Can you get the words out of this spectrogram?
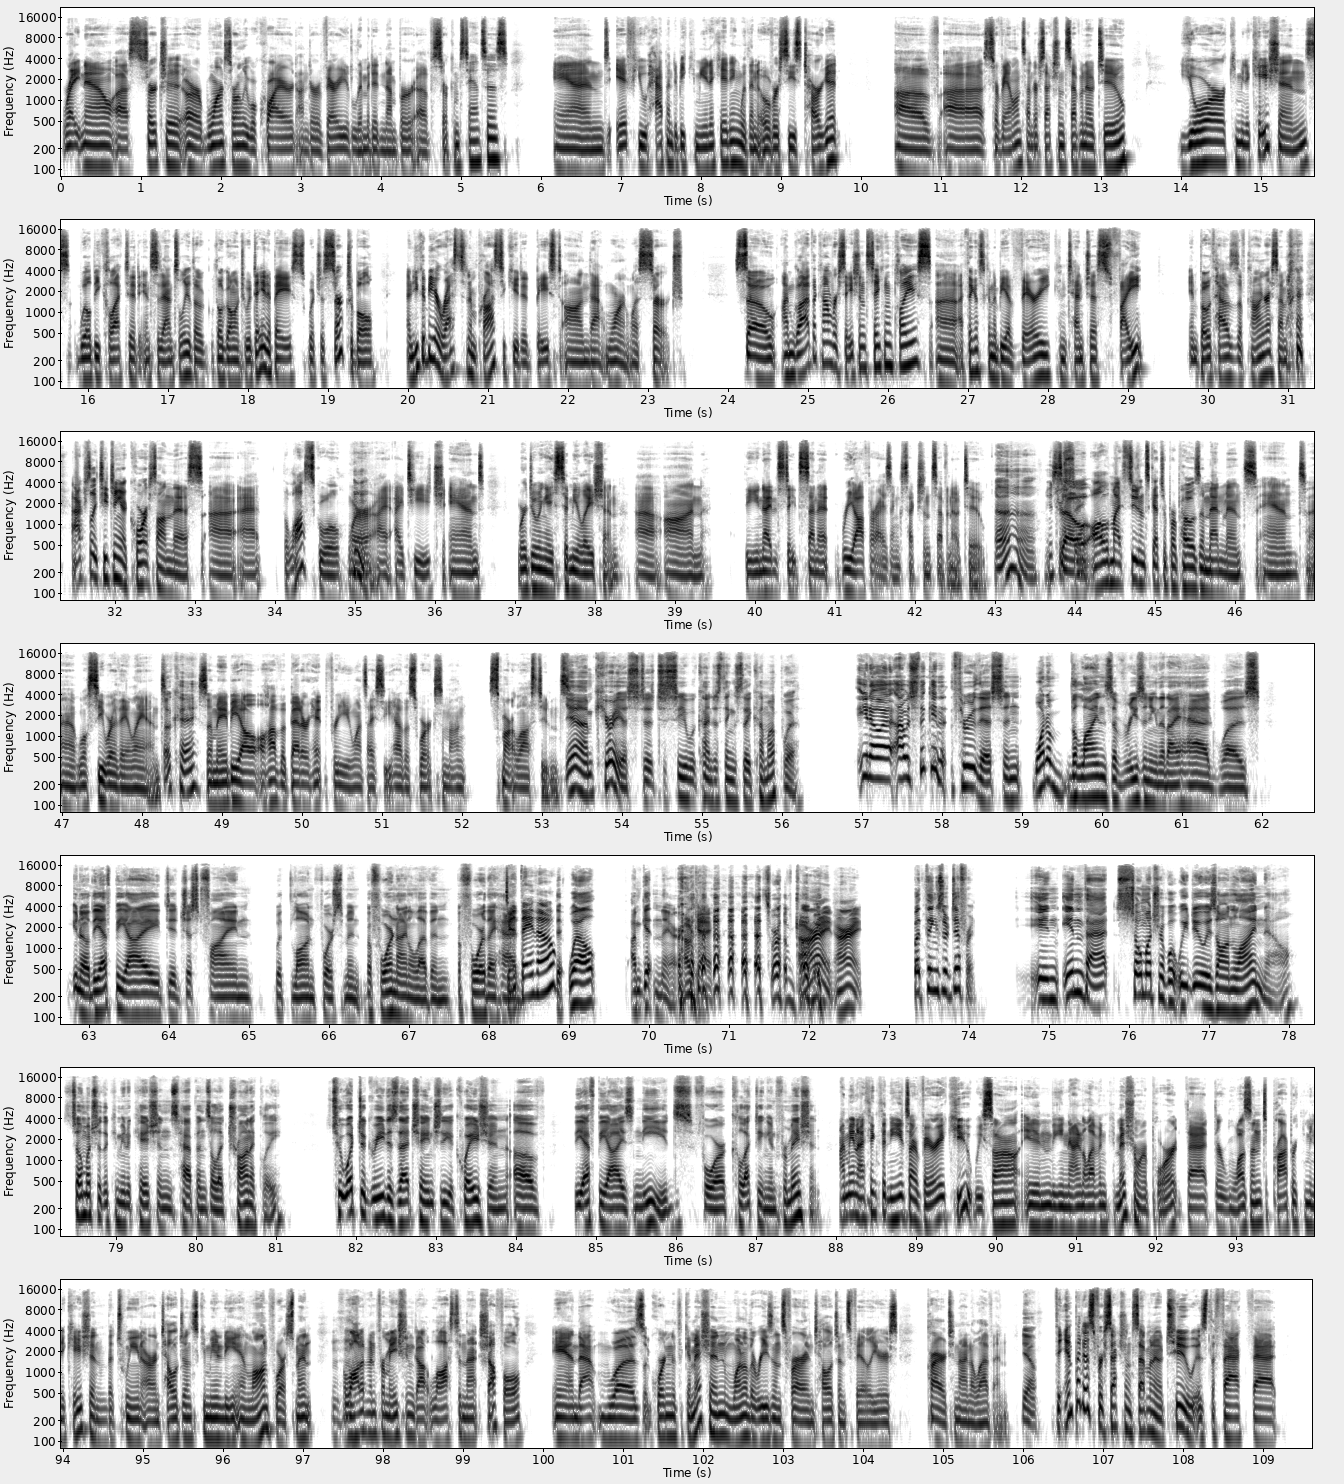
Right now, uh, search or warrants are only required under a very limited number of circumstances. And if you happen to be communicating with an overseas target of uh, surveillance under Section 702, your communications will be collected incidentally. They'll, they'll go into a database, which is searchable, and you could be arrested and prosecuted based on that warrantless search. So I'm glad the conversation's taking place. Uh, I think it's going to be a very contentious fight in both houses of Congress. I'm actually teaching a course on this uh, at the law school where Hmm. I, I teach, and we're doing a simulation uh, on the United States Senate reauthorizing Section 702. Ah, interesting. So all of my students get to propose amendments, and uh, we'll see where they land. okay. So maybe I'll, I'll have a better hint for you once I see how this works among smart law students. Yeah, I'm curious to, to see what kinds of things they come up with. You know, I, I was thinking through this, and one of the lines of reasoning that I had was, you know, the FBI did just fine with law enforcement before 9 11, before they had. Did they though? th- Well, I'm getting there. Okay. That's where I'm going. right, all right. But things are different. In in that so much of what we do is online now. So much of the communications happens electronically. To what degree does that change the equation of the FBI's needs for collecting information? I mean, I think the needs are very acute. We saw in the 9 11 Commission report that there wasn't proper communication between our intelligence community and law enforcement. Mm-hmm. A lot of information got lost in that shuffle. And that was, according to the Commission, one of the reasons for our intelligence failures prior to 9 11. Yeah. The impetus for Section 702 is the fact that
